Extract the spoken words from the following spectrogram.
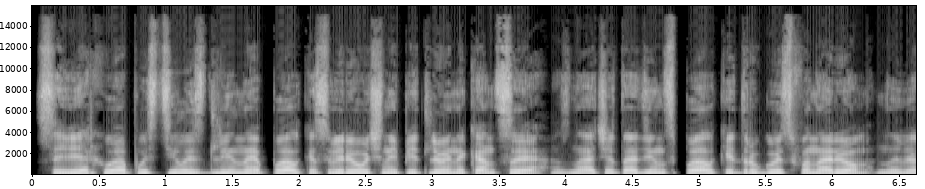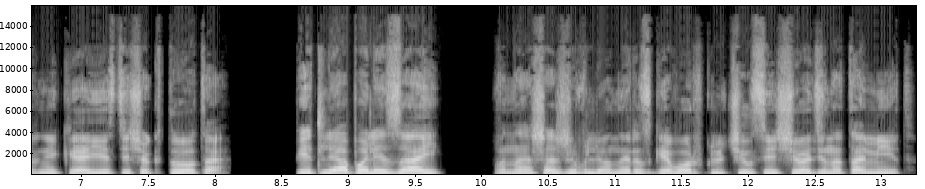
Сверху опустилась длинная палка с веревочной петлей на конце. Значит, один с палкой, другой с фонарем. Наверняка есть еще кто-то. «Петля, полезай!» В наш оживленный разговор включился еще один атомит.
